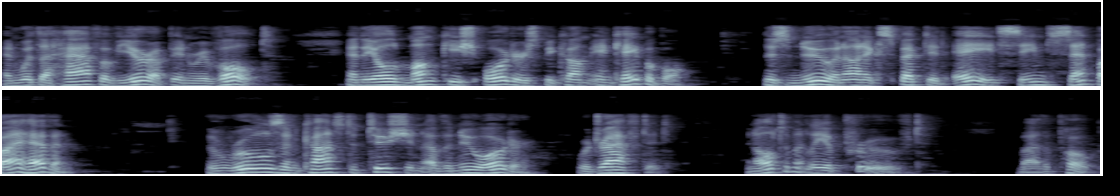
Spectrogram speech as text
and with the half of Europe in revolt, and the old monkish orders become incapable. This new and unexpected aid seemed sent by heaven. The rules and constitution of the new order were drafted and ultimately approved by the Pope.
